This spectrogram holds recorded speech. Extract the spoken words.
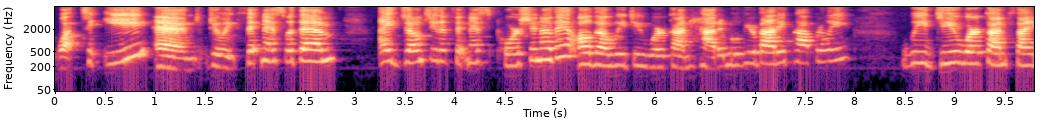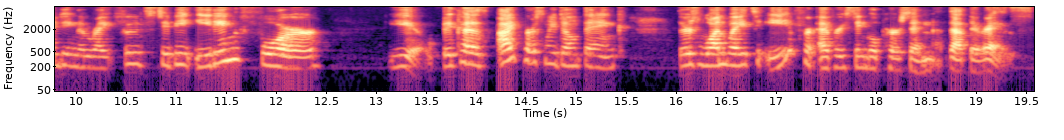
what to eat and doing fitness with them. I don't do the fitness portion of it, although we do work on how to move your body properly. We do work on finding the right foods to be eating for you because I personally don't think there's one way to eat for every single person that there is.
